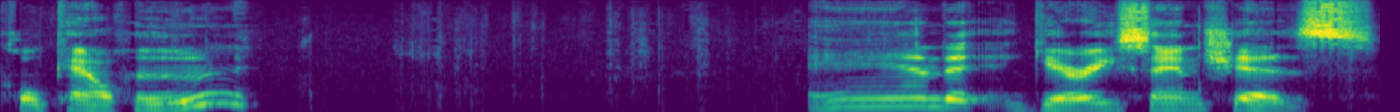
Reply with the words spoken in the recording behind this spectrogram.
Cole Calhoun. And Gary Sanchez.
